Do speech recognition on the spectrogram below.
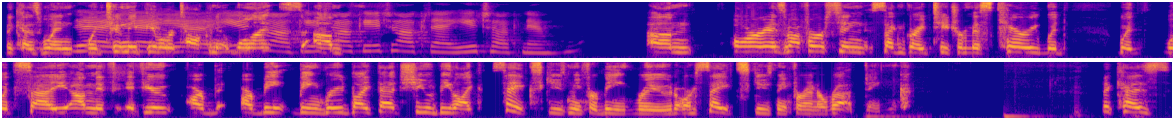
Because when, when too many people are talking at you once, Talk, you um, talk, you talk now. You talk now. um, or as my first and second grade teacher, Miss Carey, would would would say, um, if, if you are are being being rude like that, she would be like, say excuse me for being rude, or say excuse me for interrupting, because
